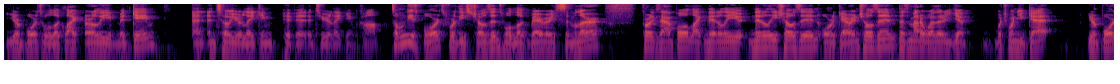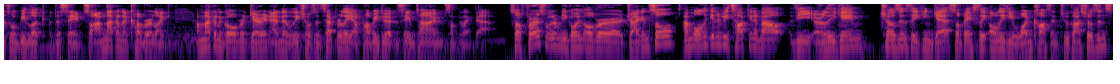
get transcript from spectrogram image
your boards will look like early mid game and until your late game pivot into your late game comp. Some of these boards for these chosens will look very, very similar. For example, like Nidalee, Nidalee chosen or Garen chosen. Doesn't matter whether you get which one you get your boards will be look the same. So I'm not gonna cover like I'm not gonna go over Garen and Elite Chosen separately. I'll probably do it at the same time, something like that. So first we're gonna be going over Dragon Soul. I'm only gonna be talking about the early game chosens that you can get. So basically only the one cost and two cost chosens.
